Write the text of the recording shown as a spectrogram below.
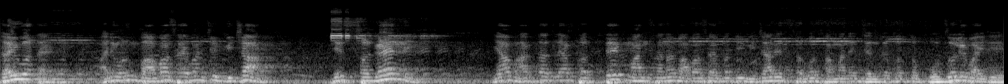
दैवत आहे. आणि म्हणून बाबासाहेबांचे विचार हे सगळ्यांनी या भारतातल्या प्रत्येक माणसानं बाबासाहेबांचे विचार हे सर्वसामान्य जनतेपर्यंत पोहोचवले पाहिजे.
